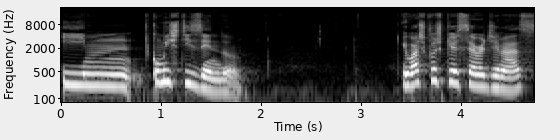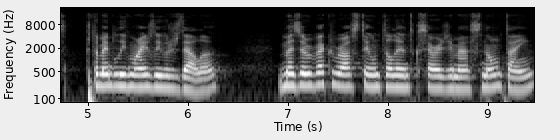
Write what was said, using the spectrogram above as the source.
E hum, com isto dizendo, eu acho que vou escolher Sarah J. Maas, porque também li mais livros dela, mas a Rebecca Ross tem um talento que Sarah J. Maas não tem,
